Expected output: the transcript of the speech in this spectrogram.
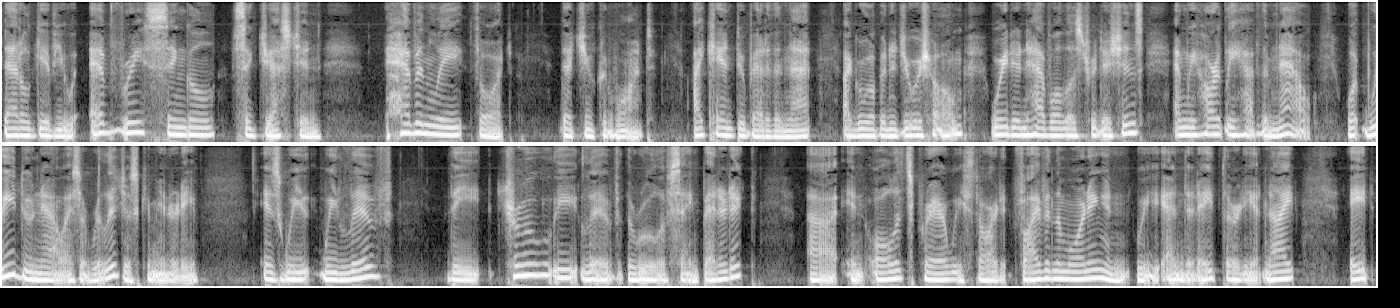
That'll give you every single suggestion, heavenly thought that you could want. I can't do better than that. I grew up in a Jewish home. We didn't have all those traditions, and we hardly have them now. What we do now as a religious community is we, we live the, truly live the rule of St. Benedict. Uh, in all its prayer, we start at five in the morning and we end at eight thirty at night. Eight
